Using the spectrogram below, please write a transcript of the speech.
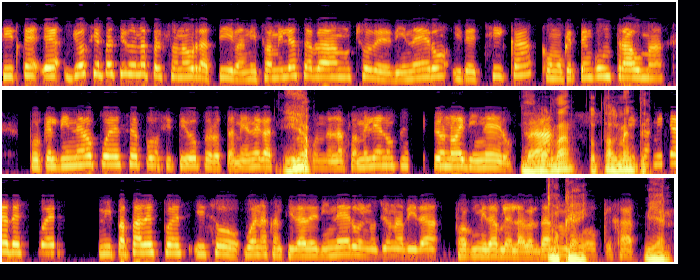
si te, eh, yo siempre he sido una persona ahorrativa. mi familia se hablaba mucho de dinero y de chica, como que tengo un trauma, porque el dinero puede ser positivo, pero también negativo, cuando en la familia en un principio no hay dinero. ¿verdad? verdad, totalmente. Mi familia después mi papá después hizo buena cantidad de dinero y nos dio una vida formidable, la verdad, no me puedo quejar. Bien.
